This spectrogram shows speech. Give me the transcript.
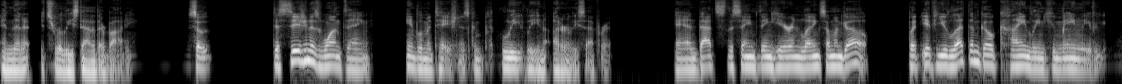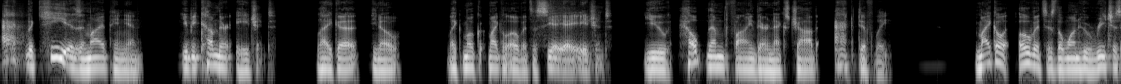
And then it, it's released out of their body. So decision is one thing. Implementation is completely and utterly separate. And that's the same thing here in letting someone go. But if you let them go kindly and humanely, if you act, the key is, in my opinion, you become their agent, like a, you know, like Michael Ovitz, a CAA agent. You help them find their next job actively. Michael Ovitz is the one who reaches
